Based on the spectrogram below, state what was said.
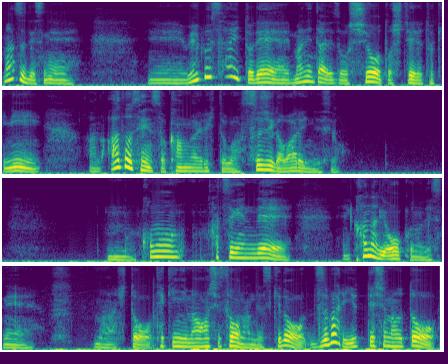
まずですね、えー、ウェブサイトでマネタイズをしようとしているときに、あの、アドセンスを考える人は筋が悪いんですよ。うん、この発言で、かなり多くのですね、まあ人を敵に回しそうなんですけど、ズバリ言ってしまうと、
